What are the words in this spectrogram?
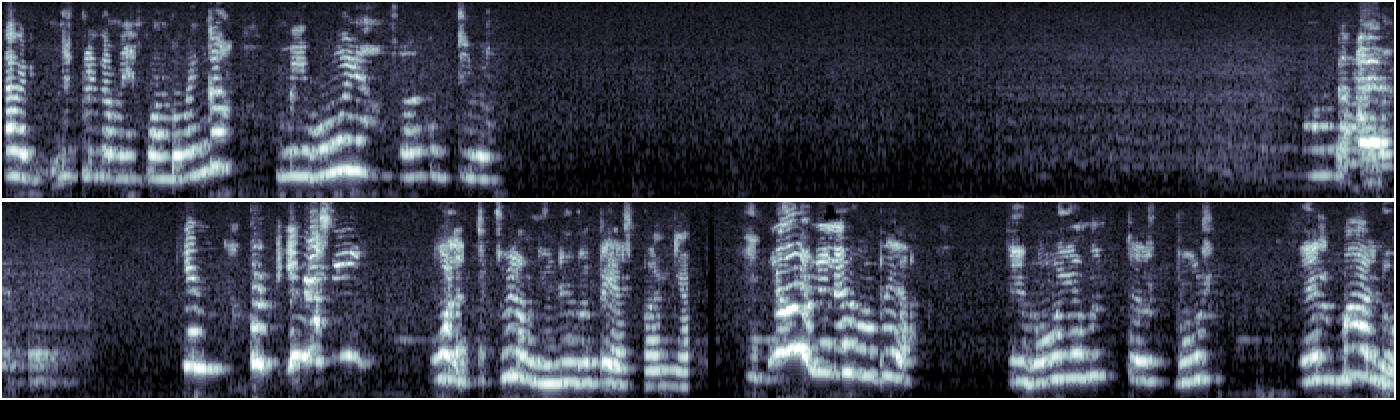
A ver, explícame. Cuando venga, me voy a hablar contigo. ¿Quién? ¿Por qué Brasil? Hola, soy la Unión Europea España. No, la Unión Europea. Te voy a matar por ser malo.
